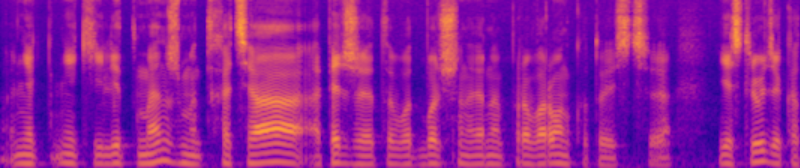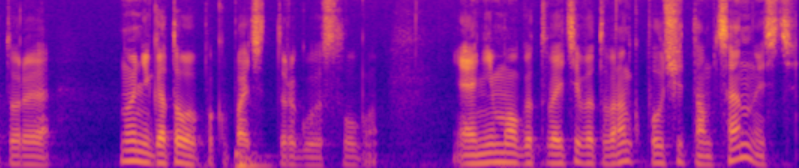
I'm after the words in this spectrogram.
нек- некий лид-менеджмент, хотя, опять же, это вот больше, наверное, про воронку, то есть э, есть люди, которые, ну, не готовы покупать эту дорогую услугу, и они могут войти в эту воронку, получить там ценность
